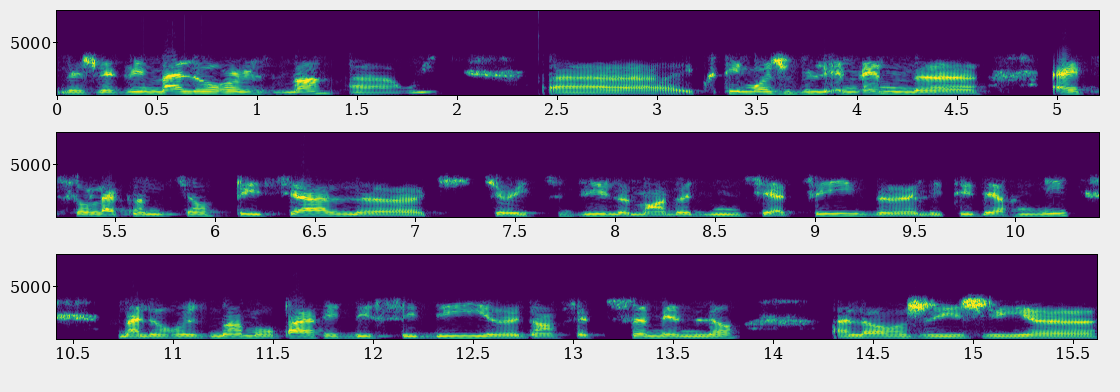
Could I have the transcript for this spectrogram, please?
mais je vais dire malheureusement, oui. Euh, écoutez, moi, je voulais même euh, être sur la commission spéciale euh, qui, qui a étudié le mandat d'initiative euh, l'été dernier. Malheureusement, mon père est décédé euh, dans cette semaine-là. Alors, j'ai, j'ai euh,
